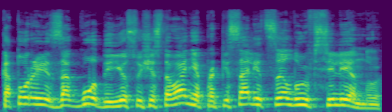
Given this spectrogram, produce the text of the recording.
которые за годы ее существования прописали целую вселенную,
